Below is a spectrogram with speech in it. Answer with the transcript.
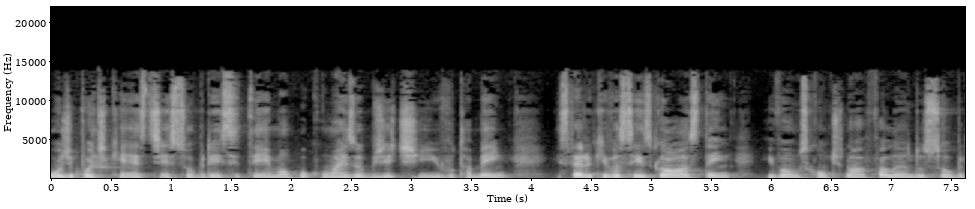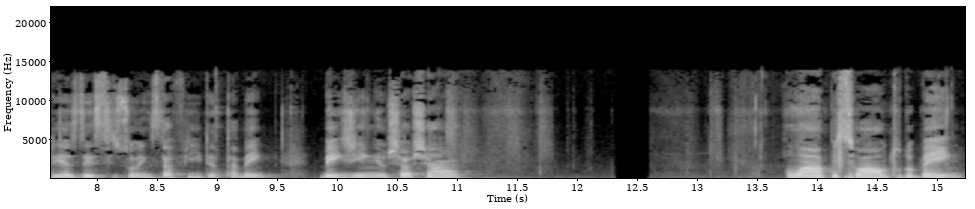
Hoje o podcast é sobre esse tema, um pouco mais objetivo, tá bem? Espero que vocês gostem e vamos continuar falando sobre as decisões da vida, tá bem? Beijinho, tchau, tchau. Olá, pessoal, tudo bem?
